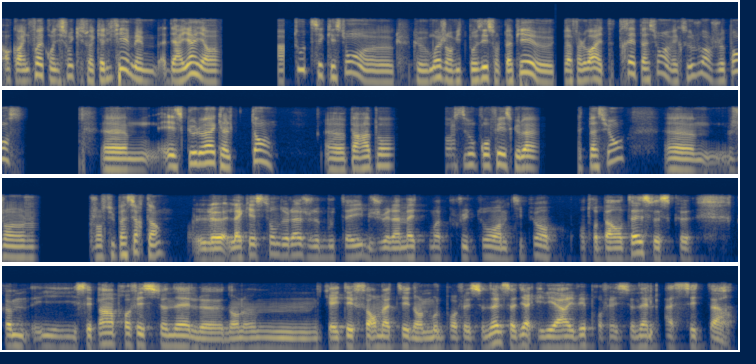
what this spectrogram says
Encore une fois, à condition qu'il soit qualifié, mais derrière, il y a toutes ces questions euh, que, moi j'ai envie de poser sur le papier. Euh, il va falloir être très patient avec ce joueur, je pense. Euh, est-ce que le hack a le temps par rapport à la saison qu'on fait Est-ce que le hack être patient? J'en suis pas certain. La question de l'âge de Boutaïb, je vais la mettre moi plutôt un petit peu en entre parenthèses parce que comme c'est pas un professionnel euh, qui a été formaté dans le moule professionnel, c'est-à-dire il est arrivé professionnel assez tard.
